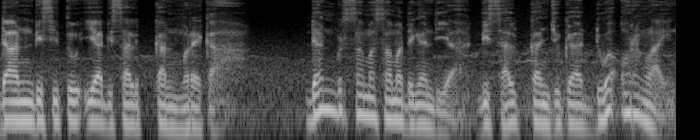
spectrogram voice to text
Dan di situ ia disalibkan mereka. Dan bersama-sama dengan dia disalibkan juga dua orang lain,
